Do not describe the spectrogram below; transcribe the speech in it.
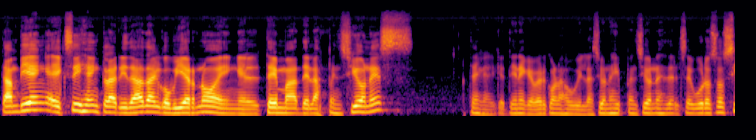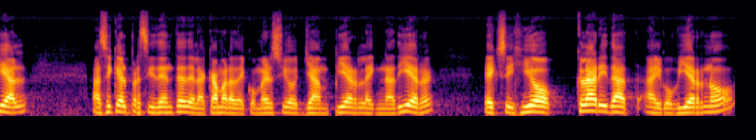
También exigen claridad al gobierno en el tema de las pensiones, este es el que tiene que ver con las jubilaciones y pensiones del Seguro Social. Así que el presidente de la Cámara de Comercio, Jean-Pierre Legnadier, exigió claridad al gobierno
